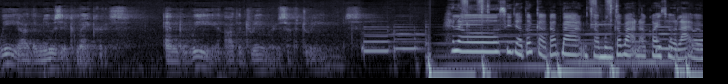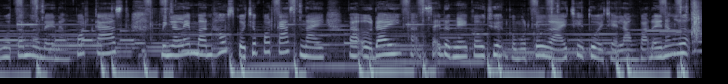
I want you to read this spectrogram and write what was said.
We are the music makers, and we are the dreamers of dreams. Hello, xin chào tất cả các bạn. Chào mừng các bạn đã quay trở lại với một tâm hồn đầy nắng podcast. Mình là Lemon, host của chiếc podcast này và ở đây bạn sẽ được nghe câu chuyện của một cô gái trẻ tuổi, trẻ lòng và đầy năng lượng.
